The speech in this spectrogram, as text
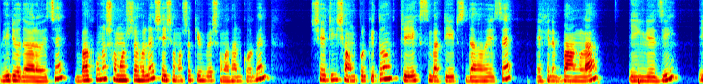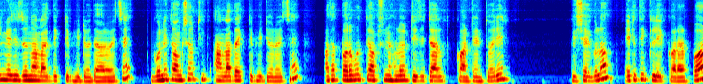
ভিডিও দেওয়া রয়েছে বা কোনো সমস্যা হলে সেই সমস্যা কীভাবে সমাধান করবেন সেটি সম্পর্কিত ট্রিক্স বা টিপস দেওয়া হয়েছে। এখানে বাংলা, ইংরেজি ইংরেজির জন্য আলাদা একটি ভিডিও দেওয়া রয়েছে। গণিত অংশেও ঠিক আলাদা একটি ভিডিও রয়েছে। অর্থাৎ পরবর্তী অপশনে হলো ডিজিটাল কন্টেন্ট তৈরির বিষয়গুলো। এটিতে ক্লিক করার পর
